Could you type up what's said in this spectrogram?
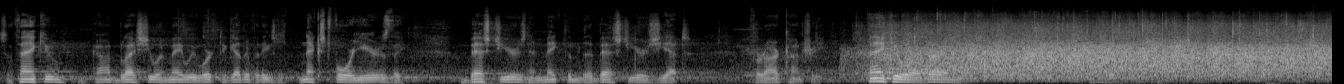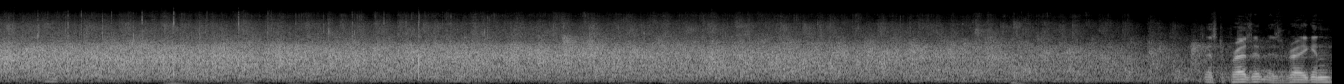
So thank you. God bless you, and may we work together for these next four years, the best years, and make them the best years yet for our country. Thank you all very much. Mr. President, Ms. Reagan,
